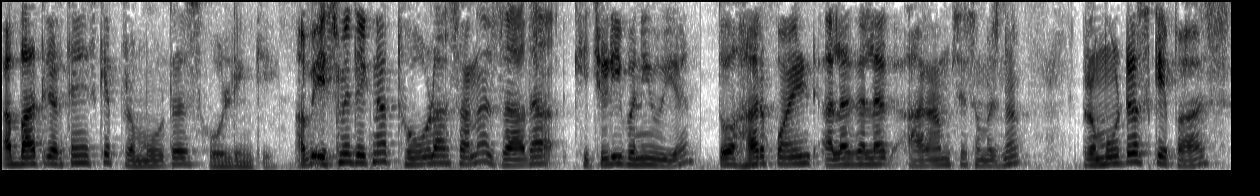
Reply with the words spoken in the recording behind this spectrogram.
अब बात करते हैं इसके प्रमोटर्स होल्डिंग की। अब इसमें देखना थोड़ा सा ना ज़्यादा खिचड़ी बनी हुई है तो हर पॉइंट अलग अलग आराम से समझना। प्रमोटर्स के पास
